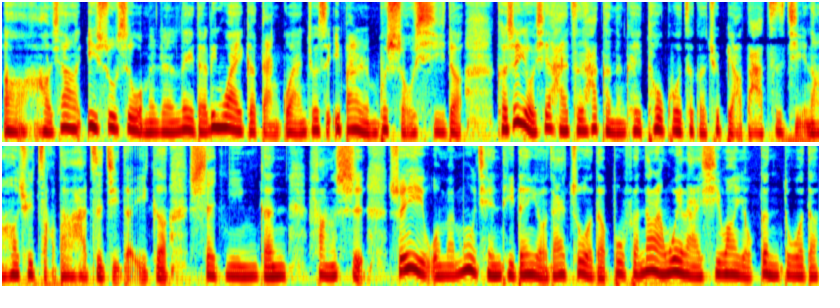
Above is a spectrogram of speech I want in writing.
呃，好像艺术是我们人类的另外一个感官，就是一般人不熟悉的。可是有些孩子他可能可以透过这个去表达自己，然后去找到他自己的一个声音跟方式。所以我们目前提灯有在做的部分，当然未来希望有更多的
